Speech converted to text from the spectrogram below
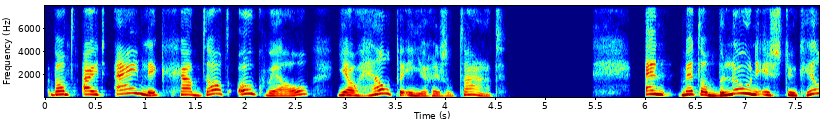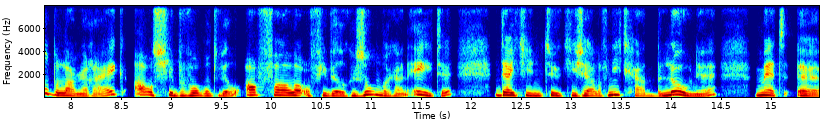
Want uiteindelijk gaat dat ook wel jou helpen in je resultaat. En met dat belonen is het natuurlijk heel belangrijk, als je bijvoorbeeld wil afvallen of je wil gezonder gaan eten, dat je natuurlijk jezelf niet gaat belonen met uh,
